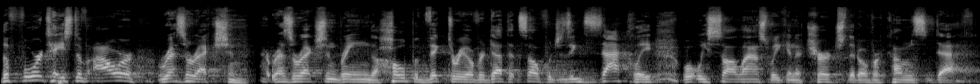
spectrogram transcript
the foretaste of our resurrection. resurrection bringing the hope of victory over death itself, which is exactly what we saw last week in a church that overcomes death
